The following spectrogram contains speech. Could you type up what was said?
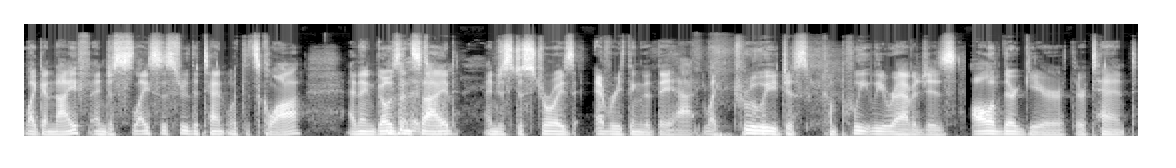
like a knife and just slices through the tent with its claw, and then goes inside and just destroys everything that they had. Like, truly just completely ravages all of their gear, their tent.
